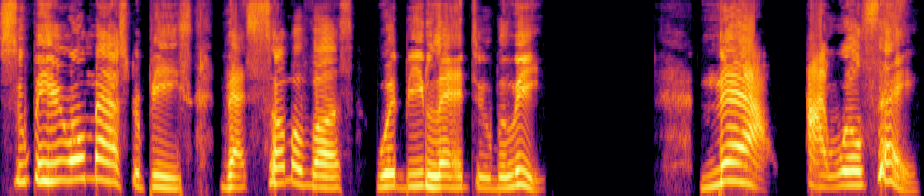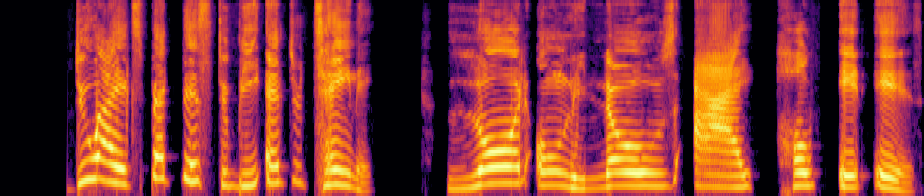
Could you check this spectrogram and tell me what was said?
superhero masterpiece that some of us would be led to believe. Now, I will say, do I expect this to be entertaining? Lord only knows I hope it is.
